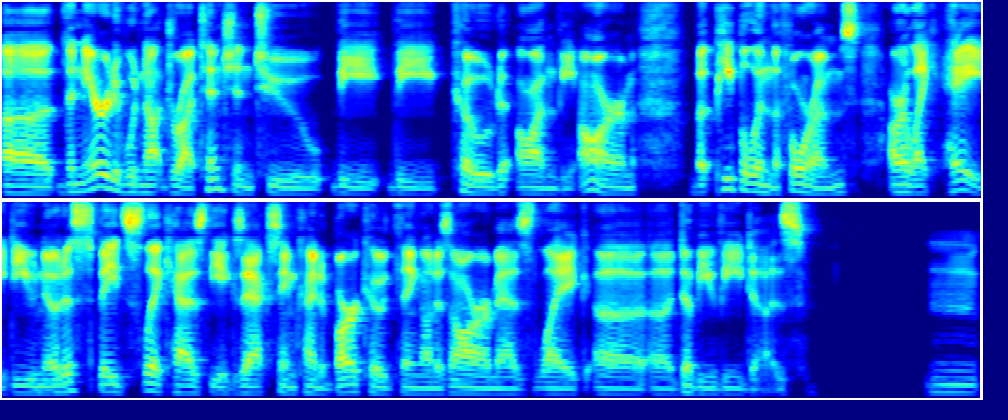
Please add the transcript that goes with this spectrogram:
uh, the narrative would not draw attention to the the code on the arm but people in the forums are like hey do you mm-hmm. notice spade slick has the exact same kind of barcode thing on his arm as like uh, uh, wv does mm,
